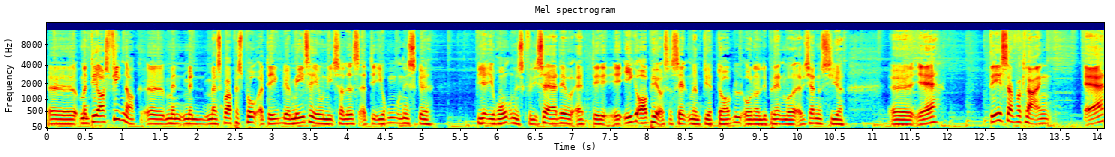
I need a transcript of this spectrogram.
Øh, men det er også fint nok, øh, men, men man skal bare passe på, at det ikke bliver meta-ironi, således at det ironiske bliver ironisk, fordi så er det jo, at det øh, ikke ophæver sig selv, men bliver dobbelt underligt på den måde, at hvis jeg nu siger, øh, ja, det er så forklaringen, ja,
